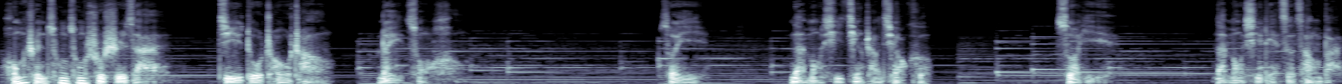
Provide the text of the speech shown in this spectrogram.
红尘匆匆数十载，几度惆怅，泪纵横。所以，南梦溪经常翘课。所以，南梦溪脸色苍白。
